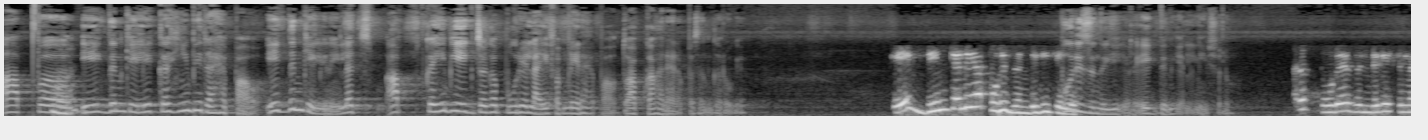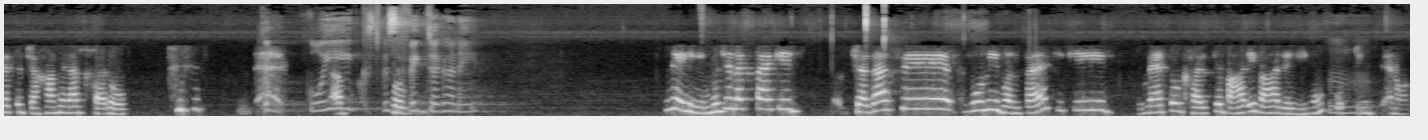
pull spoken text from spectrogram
आप uh, hmm. एक दिन के लिए कहीं भी रह पाओ एक दिन के लिए नहीं लेट्स आप कहीं भी एक जगह पूरे लाइफ अपने रह पाओ तो आप कहाँ रहना पसंद करोगे? एक दिन के लिए या पूरी ज़िंदगी के लिए? पूरी ज़िंदगी के लिए एक दिन के लिए नहीं चलो। अरे पूरे ज़िंदगी के लिए तो जहाँ मेरा घर हो। कोई एक स्पेसिफिक जगह नहीं। नहीं मुझे लगता है कि जगह से वो नहीं बनता है क्योंकि मैं तो घर से बाहर ही बाहर रही हूँ पोस्टिंग एंड ऑल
